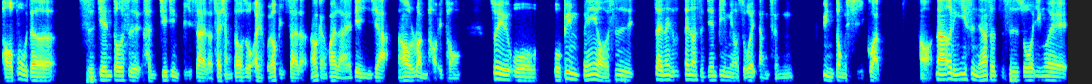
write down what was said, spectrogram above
跑步的时间都是很接近比赛了，才想到说，哎，我要比赛了，然后赶快来练一下，然后乱跑一通。所以我我并没有是在那个那段时间，并没有所谓养成运动习惯。好，那二零一四年那时候只是说，因为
